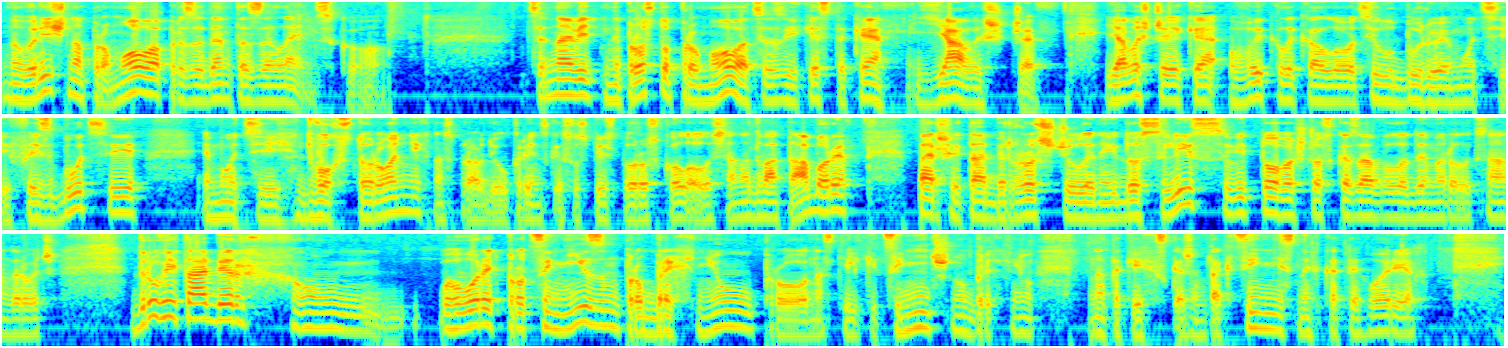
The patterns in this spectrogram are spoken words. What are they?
Новорічна промова президента Зеленського. Це навіть не просто промова, це якесь таке явище. Явище, яке викликало цілу бурю емоцій в Фейсбуці, емоцій двохсторонніх. Насправді українське суспільство розкололося на два табори. Перший табір розчулений до сліз від того, що сказав Володимир Олександрович. Другий табір говорить про цинізм, про брехню, про настільки цинічну брехню на таких, скажімо так, ціннісних категоріях.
